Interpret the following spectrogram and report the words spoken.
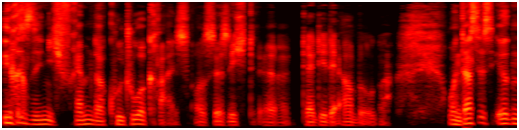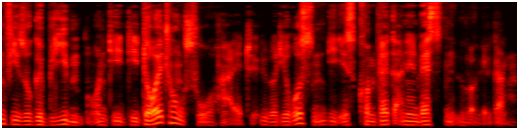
irrsinnig fremder Kulturkreis aus der Sicht äh, der DDR-Bürger. Und das ist irgendwie so geblieben. Und die die Deutungshoheit über die Russen, die ist komplett an den Westen übergegangen.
